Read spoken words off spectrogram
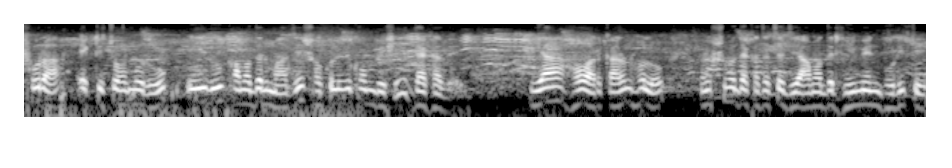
ফোড়া একটি চর্মরোগ এই রূপ আমাদের মাঝে সকলেরই কম বেশি দেখা দেয়। ইয়া হওয়ার কারণ হলো, অনেক সময় দেখা যাচ্ছে যে আমাদের হিউম্যান বডিতে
